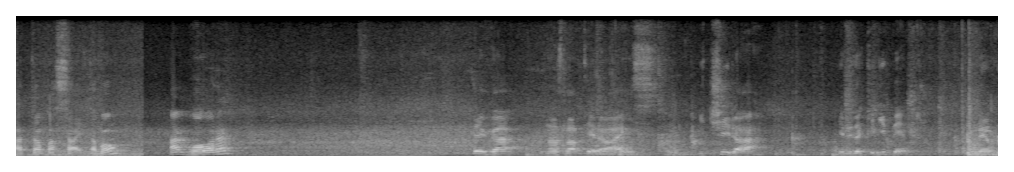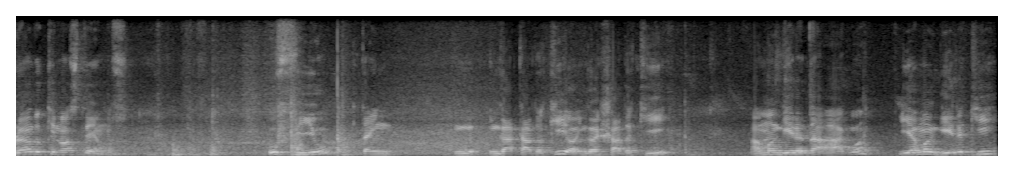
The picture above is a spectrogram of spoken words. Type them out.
a tampa sai, tá bom? Agora, pegar nas laterais e tirar ele daqui de dentro. Lembrando que nós temos o fio que está engatado aqui, ó, enganchado aqui, a mangueira da água e a mangueira que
